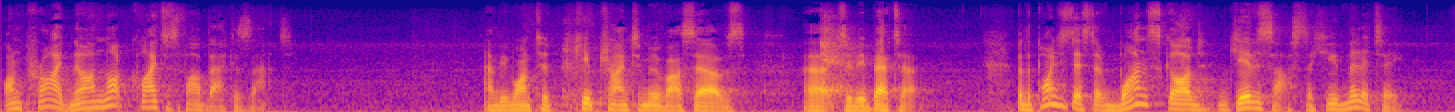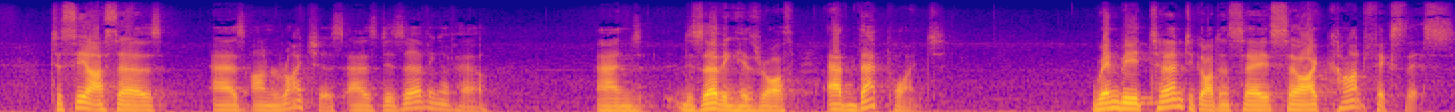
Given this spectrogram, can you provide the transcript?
on pride. No, I'm not quite as far back as that. And we want to keep trying to move ourselves uh, to be better. But the point is this that once God gives us the humility to see ourselves as unrighteous, as deserving of hell, and deserving His wrath, at that point, when we turn to God and say, So I can't fix this,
